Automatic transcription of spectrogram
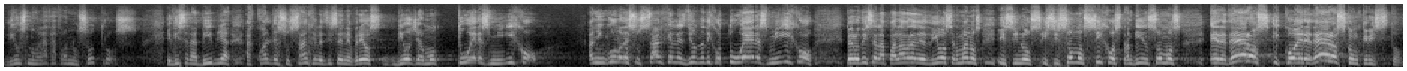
Dios nos la ha dado a nosotros. Y dice la Biblia, ¿a cuál de sus ángeles? Dice en Hebreos, Dios llamó, tú eres mi hijo. A ninguno de sus ángeles Dios le dijo, tú eres mi hijo. Pero dice la palabra de Dios, hermanos, y si, nos, y si somos hijos, también somos herederos y coherederos con Cristo.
